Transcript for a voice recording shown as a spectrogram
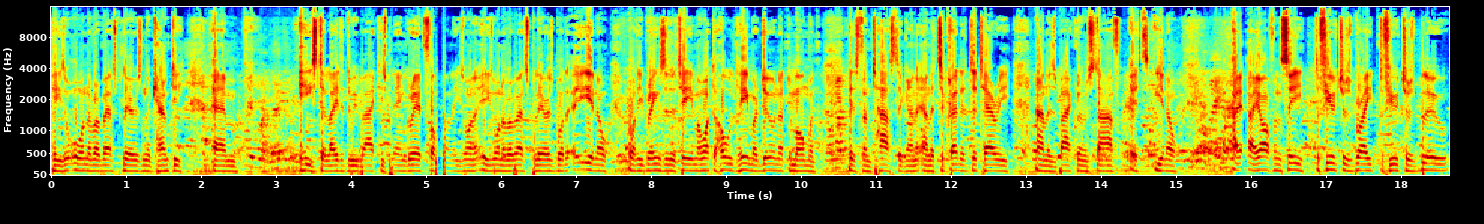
he's one of our best players in the county. Um, he's delighted to be back. He's playing great football. He's one he's one of our best players. But uh, you know what he brings to the team and what the whole team are doing at the moment is fantastic, and, and it's a credit to Terry and his backroom staff. It's you know, I, I often see the future's bright, the future's blue.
